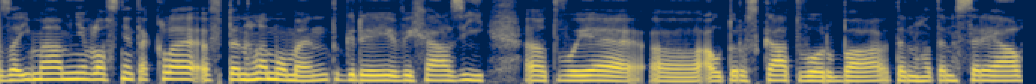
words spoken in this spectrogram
Zajímá mě vlastně takhle v tenhle moment, kdy vychází tvoje autorská tvorba, tenhle ten seriál,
